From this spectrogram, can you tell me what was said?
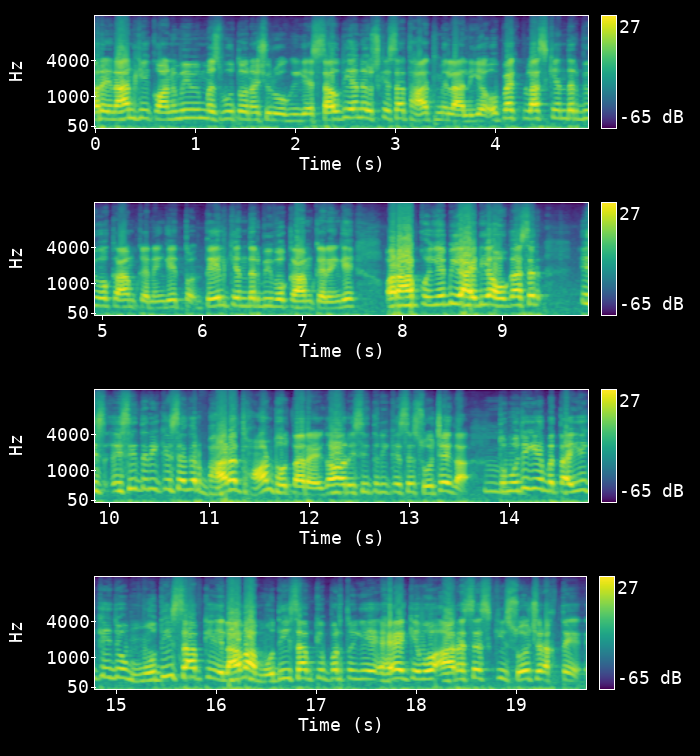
और ईरान की इकोनॉमी भी मज़बूत होना शुरू हो गई है। सऊदीया ने उसके साथ हाथ मिला लिया। ओपेक प्लस के अंदर भी वो काम करेंगे तो तेल के अंदर भी वो काम करेंगे। और आपको ये भी आइडिया होगा, सर इस इसी तरीके से अगर भारत हॉन्ट होता रहेगा और इसी तरीके से सोचेगा तो मुझे ये बताइए कि जो मोदी साहब के अलावा मोदी साहब के ऊपर तो ये है कि वो आरएसएस की सोच रखते हैं।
